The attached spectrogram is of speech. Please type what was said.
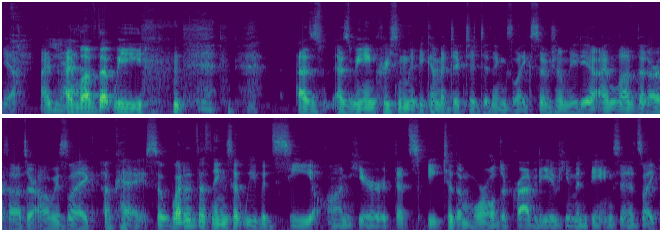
Yeah, I, I love that we, as as we increasingly become addicted to things like social media, I love that our thoughts are always like, okay, so what are the things that we would see on here that speak to the moral depravity of human beings? And it's like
